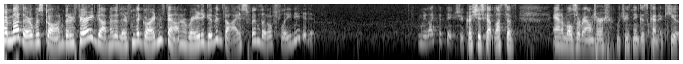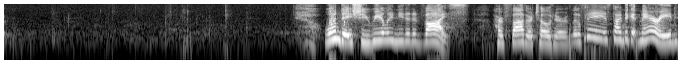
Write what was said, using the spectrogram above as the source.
Her mother was gone, but her fairy godmother lived in the garden fountain, ready to give advice when little Flea needed it. And we like the picture because she's got lots of animals around her, which we think is kind of cute. One day she really needed advice. Her father told her, Little Flea, it's time to get married.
